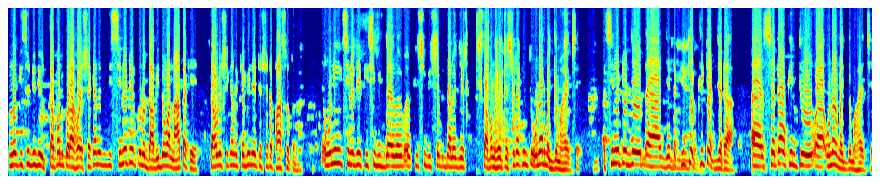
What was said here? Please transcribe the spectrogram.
অন্য কিছু যদি উত্থাপন করা হয়, সেখানে যদি সিলেটের কোনো দাবি দেওয়া না থাকে, তাহলে সেখানে ক্যাবিনেটে সেটা পাস হতো না। উনি সিলেটের কৃষি বিদ্যালয় কৃষি বিশ্ববিদ্যালয় যে স্থাপন হয়েছে সেটা কিন্তু ওনার মাধ্যমে হয়েছে। সিলেটের যে যেটা ক্রিকেট ক্রিকেট যেটা সেটাও কিন্তু ওনার মাধ্যমে হয়েছে।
